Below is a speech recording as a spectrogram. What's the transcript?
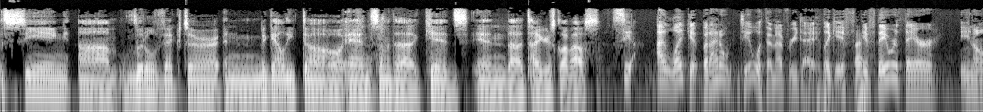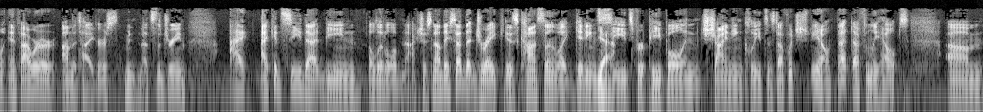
seeing um, little Victor and Miguelito and some of the kids in the Tigers clubhouse? See, I like it, but I don't deal with them every day. Like if Right. if they were there, you know, if I were on the Tigers, I mean that's the dream. I I could see that being a little obnoxious. Now they said that Drake is constantly like getting Yeah. seeds for people and shining cleats and stuff, which you know that definitely helps. Um,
